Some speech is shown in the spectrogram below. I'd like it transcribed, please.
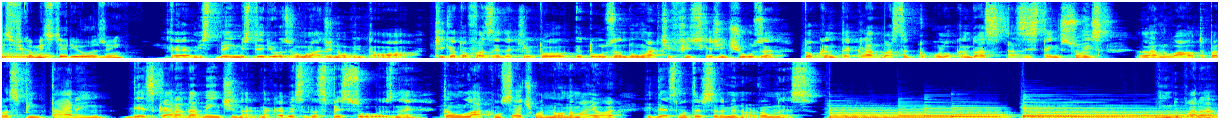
Esse fica misterioso, hein? É bem misterioso. Vamos lá de novo então, ó. O que, que eu estou fazendo aqui? Eu tô, eu tô usando um artifício que a gente usa tocando teclado bastante. Estou colocando as, as extensões lá no alto para elas pintarem descaradamente na, na cabeça das pessoas, né? Então lá com sétima, nona maior e décima terceira menor. Vamos nessa. Indo para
